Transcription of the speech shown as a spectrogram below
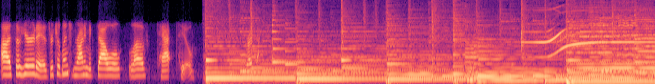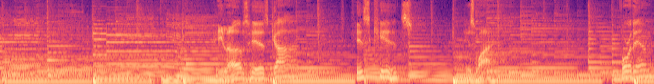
Uh, so here it is Richard Lynch and Ronnie McDowell, Love Tattoo. Be right back. He loves his God, his kids, his wife. For them,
